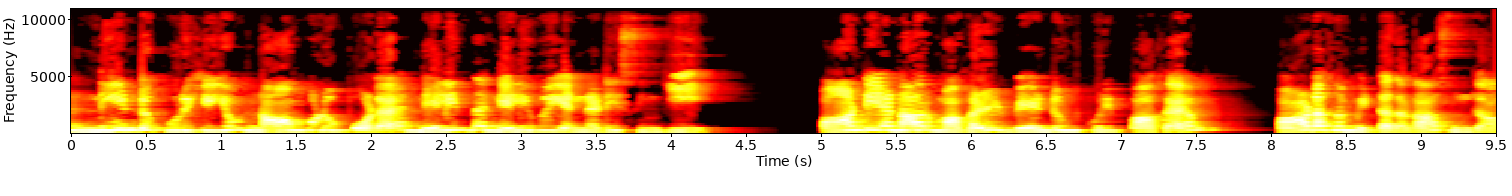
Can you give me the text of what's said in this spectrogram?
நீண்டு குறுகியும் நாங்குழு போல நெளிந்த நெளிவு என்னடி சிங்கி. பாண்டியனார் மகள் வேண்டும் குறிப்பாக பாடகம் இட்டதடா சிங்கா.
